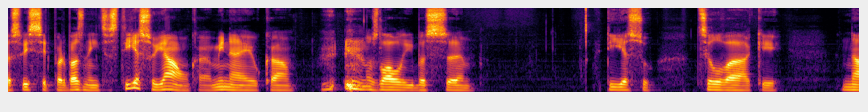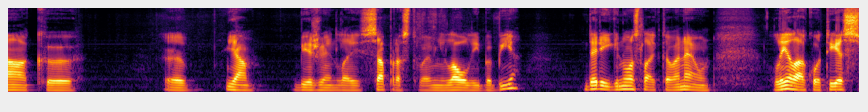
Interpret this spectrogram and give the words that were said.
tas viss ir par baznīcas tiesu, jā, un kā jau minēju, ka uz laulības e, tiesu cilvēki nāk, e, jā, bieži vien, lai saprastu, vai viņa laulība bija derīgi noslēgta vai ne, un lielākoties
